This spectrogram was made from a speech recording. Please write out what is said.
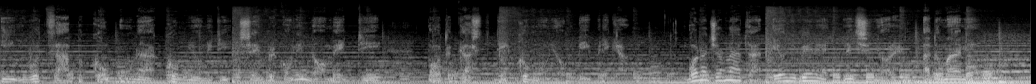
in WhatsApp con una community sempre con il nome di podcast di Comunio Biblica. Buona giornata e ogni bene nel Signore. A domani.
